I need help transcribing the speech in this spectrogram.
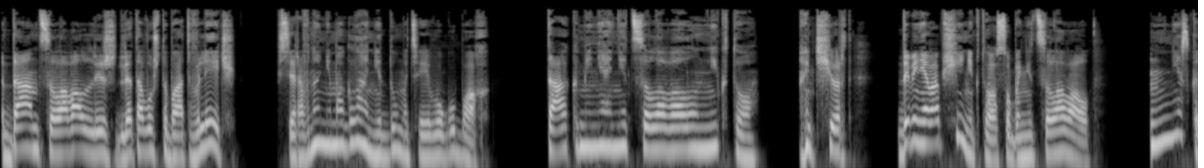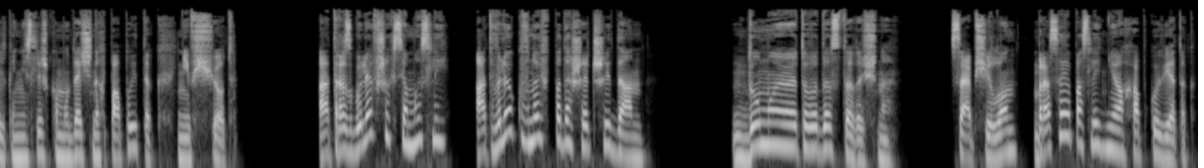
Дан целовал лишь для того, чтобы отвлечь, все равно не могла не думать о его губах. Так меня не целовал никто. Черт, да меня вообще никто особо не целовал. Несколько не слишком удачных попыток не в счет. От разгулявшихся мыслей отвлек вновь подошедший Дан. «Думаю, этого достаточно», — сообщил он, бросая последнюю охапку веток.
